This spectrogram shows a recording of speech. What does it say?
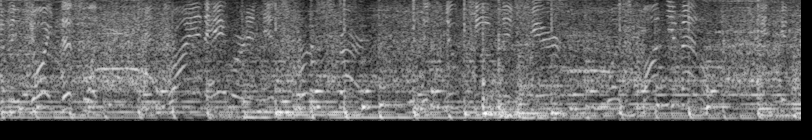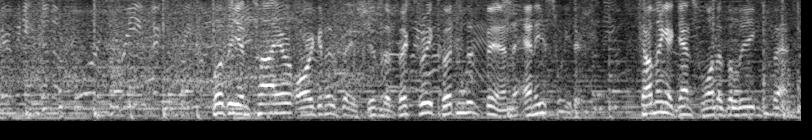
have enjoyed this one. For the entire organization, the victory couldn't have been any sweeter. Coming against one of the league's best,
